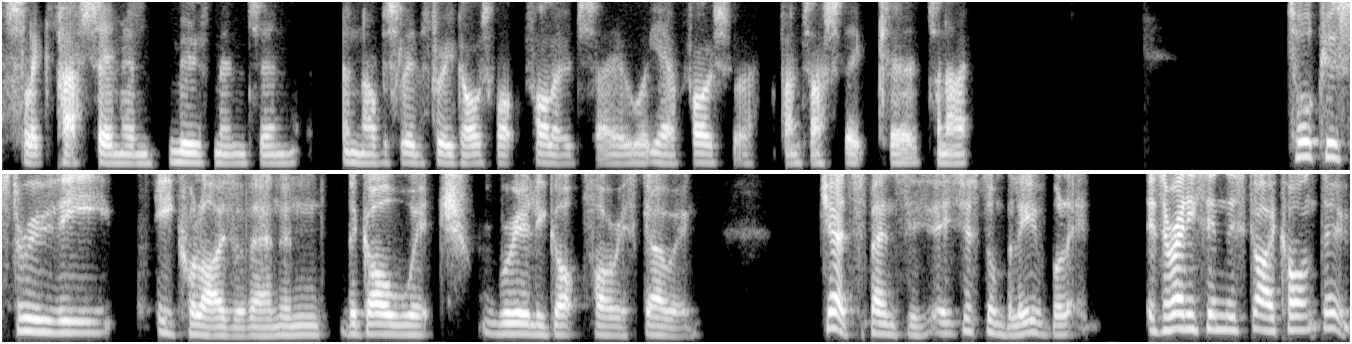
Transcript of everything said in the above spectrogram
slick passing and movement, and and obviously the three goals what followed. So yeah, Forest were fantastic uh, tonight. Talk us through the equaliser then, and the goal which really got Forest going. Jed Spence is, is just unbelievable is there anything this guy can't do?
